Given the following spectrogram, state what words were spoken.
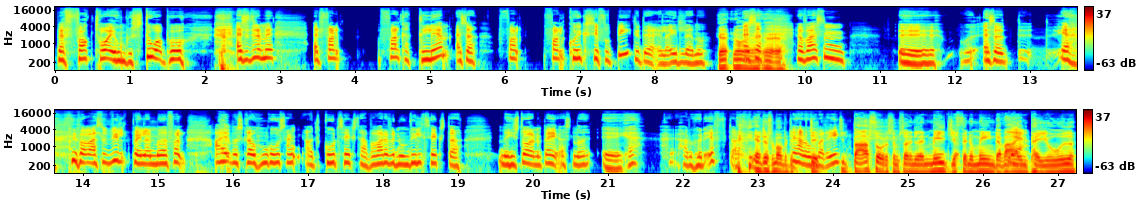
hvad fuck tror jeg, hun blev stor på? altså det der med, at folk, folk har glemt, altså folk, folk kunne ikke se forbi det der, eller et eller andet. Ja, nå, Altså, ja, ja, ja. Jeg var sådan, øh, altså, ja, det var bare så vildt på en eller anden måde. Folk, ej, hvor skrev hun gode sang og gode tekster. Hvor var der ved nogle vilde tekster med historierne bag og sådan noget. Øh, ja, har du hørt efter? Ja, det er som om, at Det har du de, åbenbart ikke. de bare så det som sådan et eller andet mediefænomen, der var Ja. i en periode.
